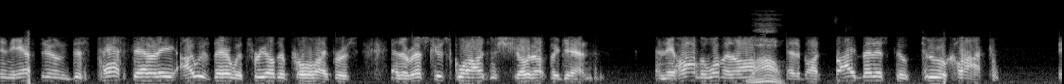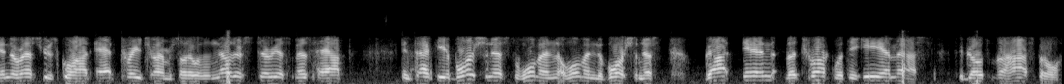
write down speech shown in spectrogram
in the afternoon this past Saturday, I was there with three other pro-lifers – and the rescue squad just showed up again. And they hauled the woman off wow. at about five minutes to two o'clock in the rescue squad at preterm. So there was another serious mishap. In fact, the abortionist woman, a woman abortionist, got in the truck with the EMS to go to the hospital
